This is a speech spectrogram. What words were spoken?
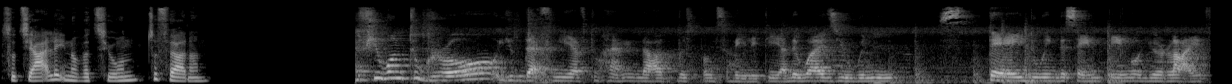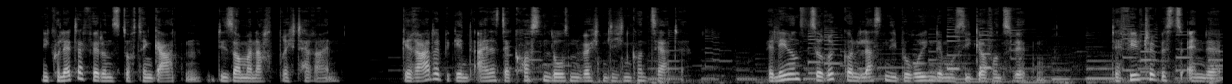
soziale Innovation zu fördern. If you want to grow, you definitely have to hand out responsibility, otherwise you will stay doing the same thing all your life. Nicoletta führt uns durch den Garten, die Sommernacht bricht herein. Gerade beginnt eines der kostenlosen wöchentlichen Konzerte. Wir lehnen uns zurück und lassen die beruhigende Musik auf uns wirken. Der Fieldtrip ist zu Ende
